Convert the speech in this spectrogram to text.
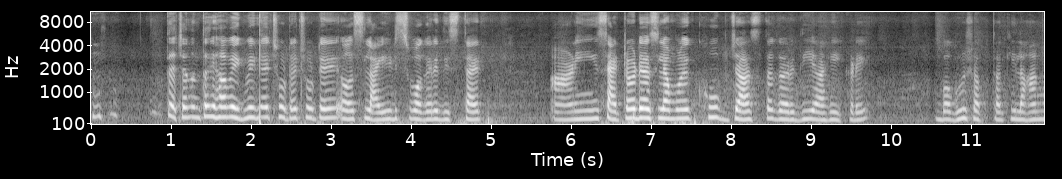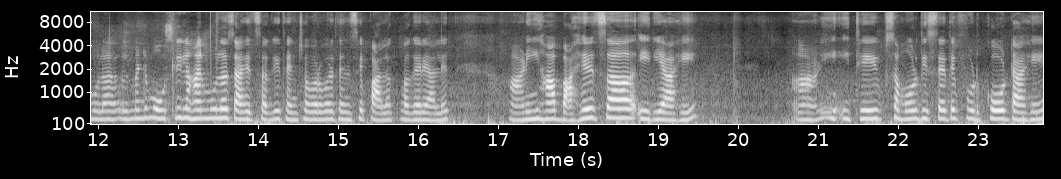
त्याच्यानंतर ह्या वेगवेगळ्या छोटे छोटे स्लाईड्स वगैरे दिसत आहेत आणि सॅटर्डे असल्यामुळे खूप जास्त गर्दी आहे इकडे. बघू शकता की लहान मुलं म्हणजे मोस्टली लहान मुलंच आहेत सगळी त्यांच्याबरोबर त्यांचे पालक वगैरे आलेत. आणि हा बाहेरचा एरिया आहे. आणि इथे समोर दिसतंय ते फूड कोर्ट आहे.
